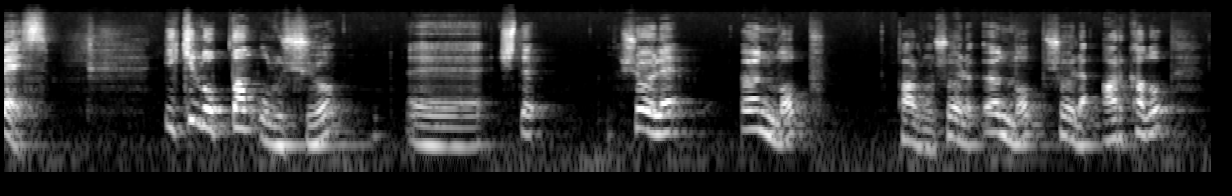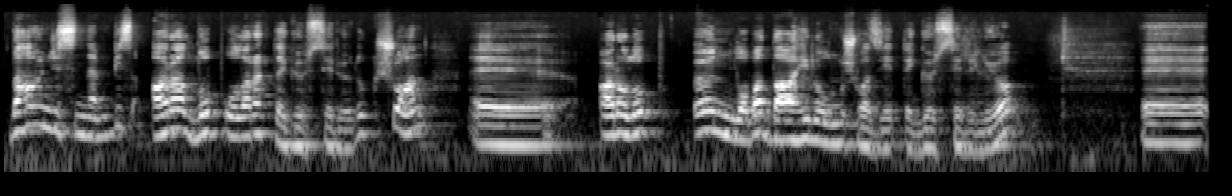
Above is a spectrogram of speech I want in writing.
bez. İki lobdan oluşuyor. Ee, işte şöyle ön lob, pardon şöyle ön lob, şöyle arka lob. Daha öncesinden biz ara lob olarak da gösteriyorduk. Şu an e, ara lob ön loba dahil olmuş vaziyette gösteriliyor. Ee,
